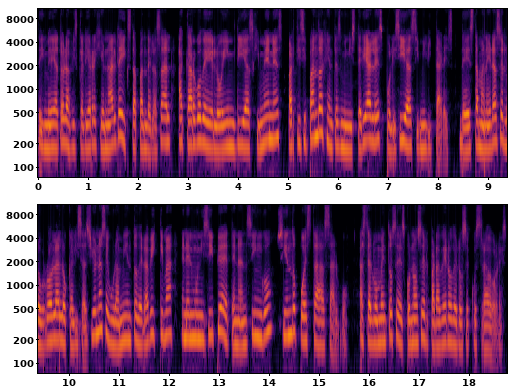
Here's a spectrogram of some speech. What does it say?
De inmediato la Fiscalía Regional de Ixtapan de la Sal, a cargo de Elohim Díaz Jiménez, participando agentes ministeriales, policías y militares. De esta manera se logró la localización aseguramiento de la víctima en el municipio de Tenancingo, siendo puesta a salvo. Hasta el momento se desconoce el paradero de los secuestradores.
